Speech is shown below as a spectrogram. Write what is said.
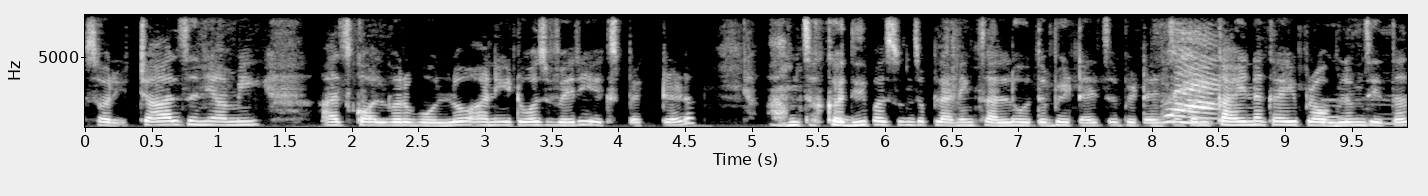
सॉरी चार जणी आम्ही आज कॉलवर बोललो आणि इट वॉज व्हेरी एक्सपेक्टेड आमचं कधीपासूनचं प्लॅनिंग चाललं होतं. भेटायचं भेटायचं. पण काही ना काही प्रॉब्लेम्स येतात.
